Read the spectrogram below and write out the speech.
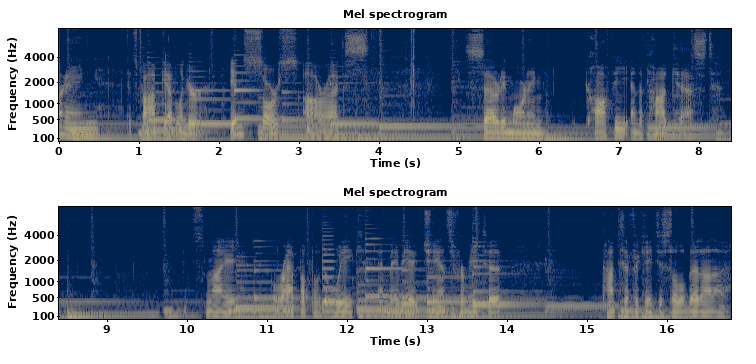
morning. It's Bob Gevlinger, InSourceRx. Saturday morning coffee and a podcast. It's my wrap up of the week and maybe a chance for me to pontificate just a little bit on a,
